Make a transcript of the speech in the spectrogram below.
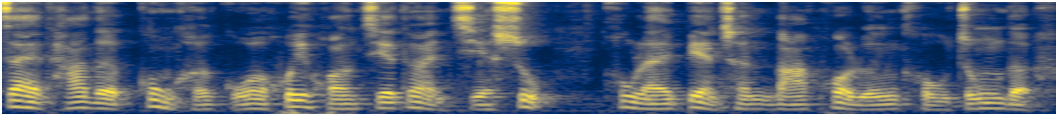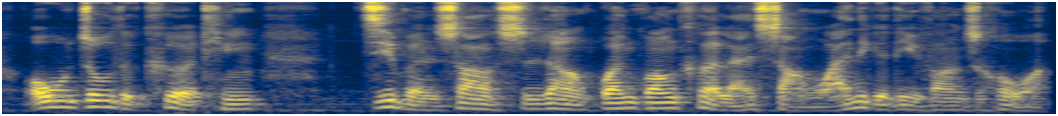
在它的共和国辉煌阶段结束，后来变成拿破仑口中的欧洲的客厅，基本上是让观光客来赏玩的一个地方。之后啊，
